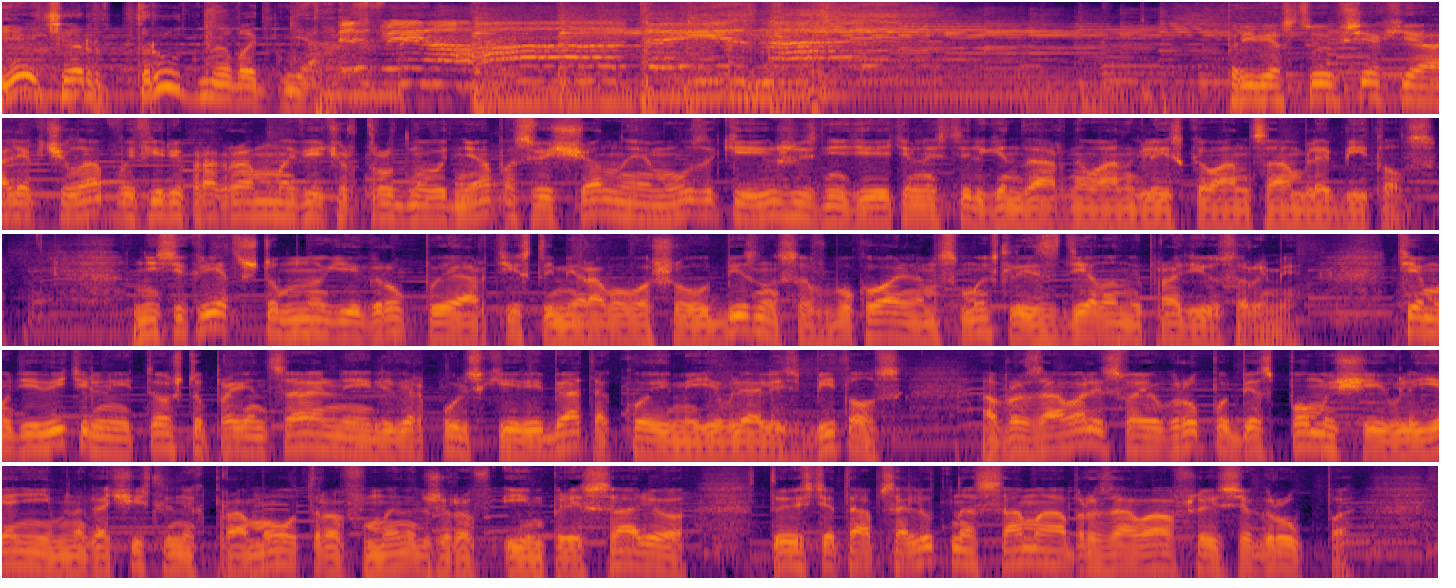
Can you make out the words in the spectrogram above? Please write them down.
Вечер трудного дня. Приветствую всех, я Олег Челап. В эфире программа «Вечер трудного дня», посвященная музыке и жизнедеятельности легендарного английского ансамбля «Битлз». Не секрет, что многие группы и артисты мирового шоу-бизнеса в буквальном смысле сделаны продюсерами. Тем удивительней то, что провинциальные ливерпульские ребята, коими являлись «Битлз», образовали свою группу без помощи и влияния многочисленных промоутеров, менеджеров и импресарио, то есть это абсолютно самообразовавшаяся группа.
